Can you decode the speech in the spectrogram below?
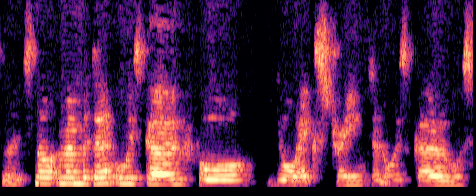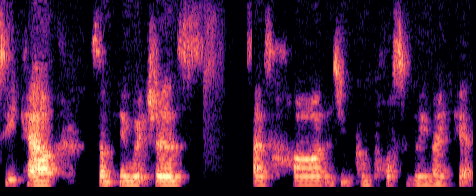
So it's not, remember, don't always go for your extreme. Don't always go or seek out something which is as hard as you can possibly make it.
